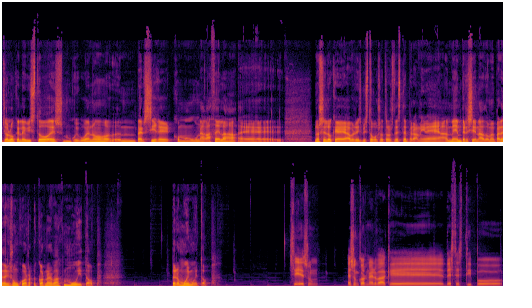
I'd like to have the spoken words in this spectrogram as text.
Yo lo que le he visto es muy bueno, mm, persigue como una gacela. eh, no sé lo que habréis visto vosotros de este, pero a mí me me ha impresionado. Me parece que es un cor- cornerback muy top. Pero muy, muy top. Sí, es un. Es un cornerback eh, de este tipo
